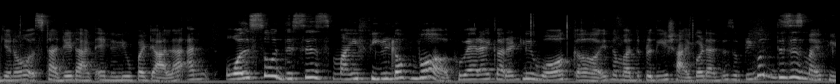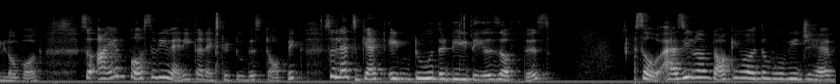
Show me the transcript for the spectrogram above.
you know, studied at NLU Patiala. And also, this is my field of work where I currently work uh, in the Madhya Pradesh High Court and the Supreme Court. This is my field of work. So I am personally very connected to this topic. So let's get into the details of this so as you know i'm talking about the movie jai,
